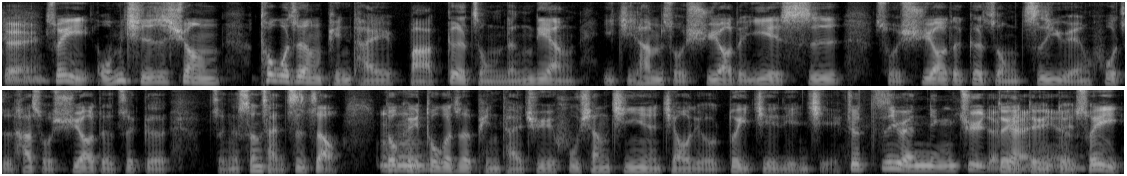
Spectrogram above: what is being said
对，所以我们其实是希望透过这样平台，把各种能量以及他们所需要的业师、所需要的各种资源，或者他所需要的这个整个生产制造，都可以透过这个平台去互相经验的交流、对接、连接，就资源凝聚的。对对对，所以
